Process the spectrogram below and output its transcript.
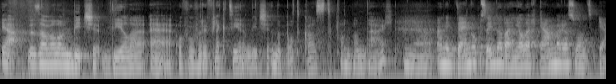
Ja, dus dat wel een beetje delen eh, of over reflecteren een beetje in de podcast van vandaag. Ja, en ik denk op zich dat dat heel herkenbaar is, want ja,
